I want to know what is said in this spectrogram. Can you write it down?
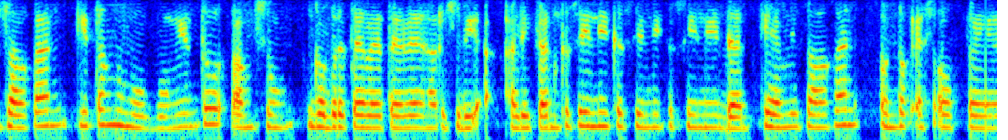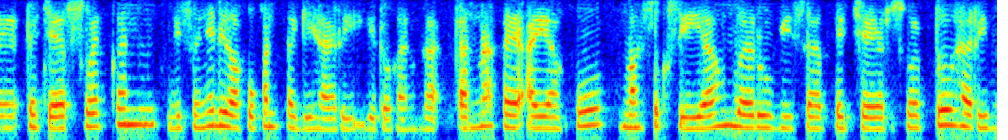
misalkan kita menghubungin tuh langsung nggak bertele-tele harus dialihkan ke sini ke sini ke sini. Dan kayak misalkan untuk SOP PCR swab kan bisanya dilakukan pagi hari gitu kan kak. Karena kayak ayahku masuk siang baru bisa PCR swab tuh hari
